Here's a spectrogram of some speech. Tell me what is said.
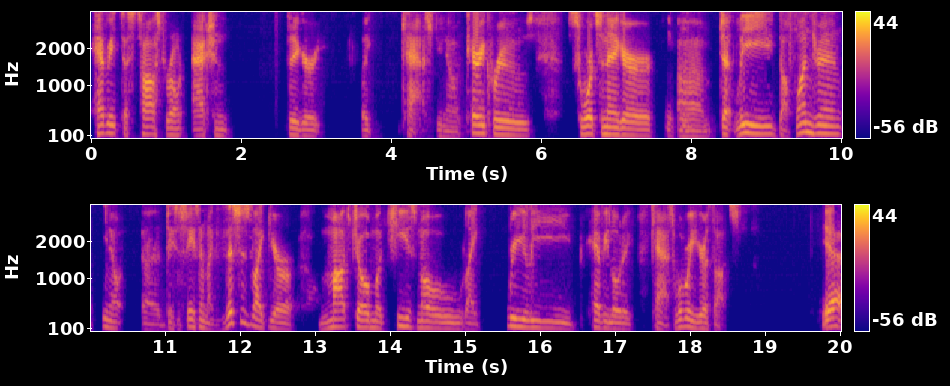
heavy testosterone action figure like cast. You know, Terry Crews, Schwarzenegger, Mhm. um, Jet Li, Dolph Lundgren. You know, uh, Jason Statham. Like this is like your macho machismo like really heavy loaded cast. What were your thoughts? Yeah,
